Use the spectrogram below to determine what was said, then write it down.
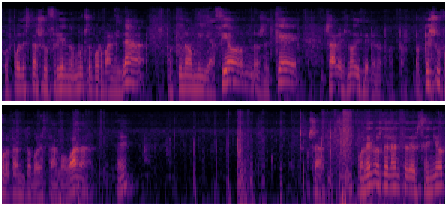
pues puede estar sufriendo mucho por vanidad, pues porque una humillación, no sé qué, ¿sabes? No dice, pero ¿por, qué sufro tanto por esta bobada? ¿Eh? O sea, ponernos delante del Señor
